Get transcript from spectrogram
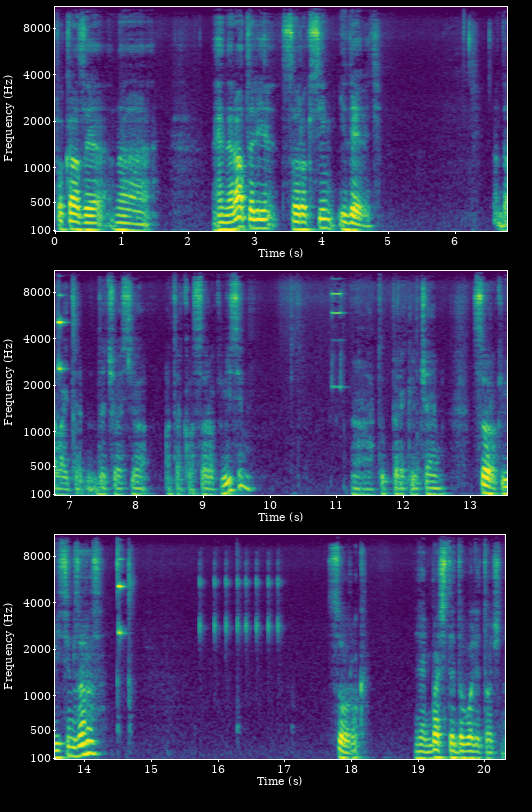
показує на генераторі 47,9. Давайте до чогось його отако 48. Ага, тут переключаємо 48 зараз. 40. Як бачите, доволі точно.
